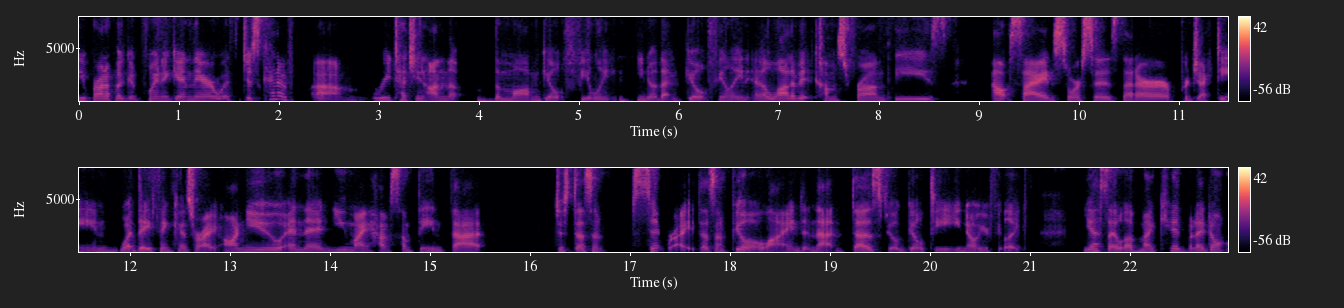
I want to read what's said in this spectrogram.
you brought up a good point again there with just kind of um, retouching on the the mom guilt feeling you know that guilt feeling. And a lot of it comes from these outside sources that are projecting what they think is right on you. And then you might have something that just doesn't sit right doesn't feel aligned and that does feel guilty. You know you feel like yes i love my kid but i don't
